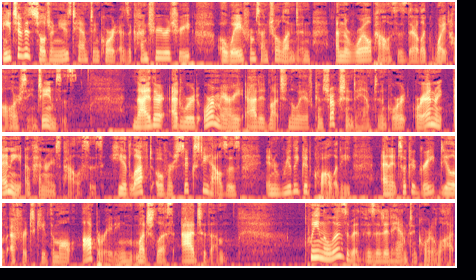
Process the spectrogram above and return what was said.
Each of his children used Hampton Court as a country retreat away from central London and the royal palaces there, like Whitehall or St. James's. Neither Edward or Mary added much in the way of construction to Hampton Court or any of Henry's palaces. He had left over 60 houses in really good quality, and it took a great deal of effort to keep them all operating, much less add to them. Queen Elizabeth visited Hampton Court a lot,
